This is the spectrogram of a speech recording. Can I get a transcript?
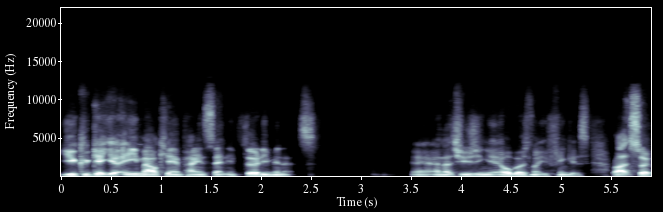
You could get your email campaign sent in 30 minutes. Yeah, and that's using your elbows, not your fingers, right? So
